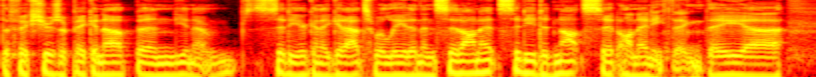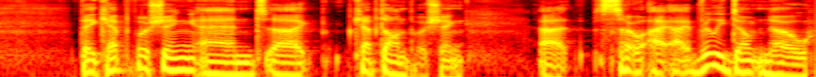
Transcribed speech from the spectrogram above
the fixtures are picking up and you know City are going to get out to a lead and then sit on it. City did not sit on anything. They uh, they kept pushing and uh, kept on pushing. Uh, so I, I really don't know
